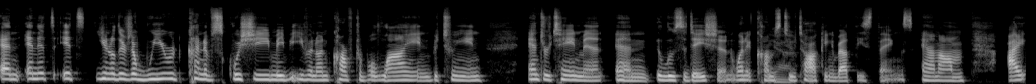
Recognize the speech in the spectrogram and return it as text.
and and it's it's you know there's a weird kind of squishy, maybe even uncomfortable line between entertainment and elucidation when it comes Yeah. to talking about these things. And um, I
